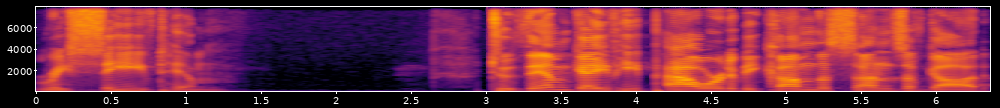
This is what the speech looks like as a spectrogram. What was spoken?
received him. To them gave he power to become the sons of God,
